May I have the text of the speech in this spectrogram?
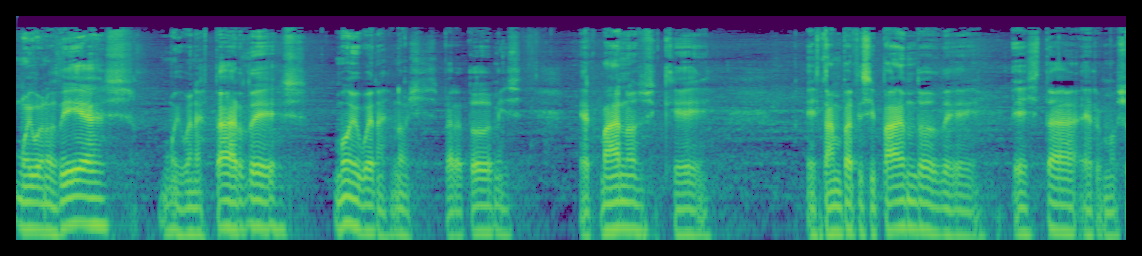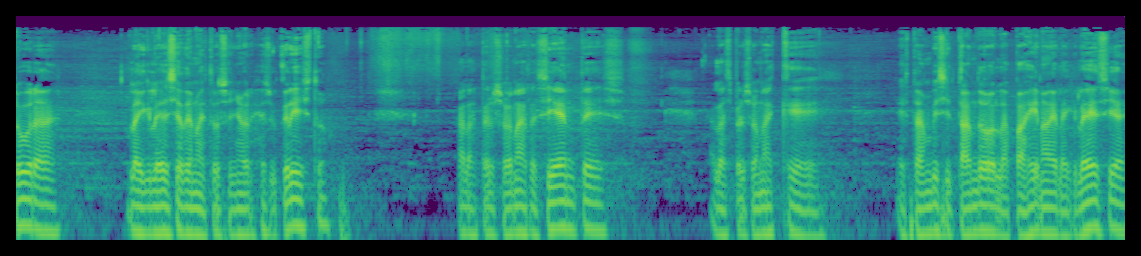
Muy buenos días, muy buenas tardes, muy buenas noches para todos mis hermanos que están participando de esta hermosura, la iglesia de nuestro Señor Jesucristo, a las personas recientes, a las personas que están visitando la página de la iglesia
